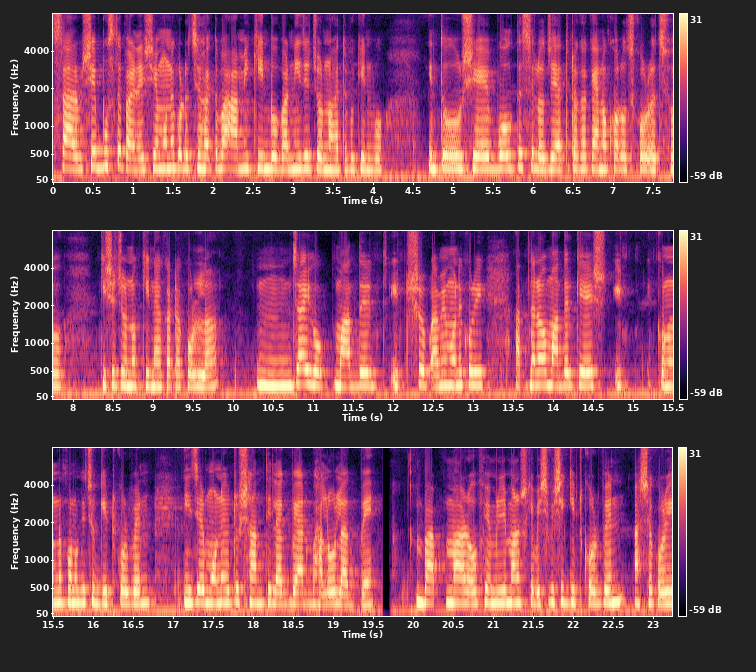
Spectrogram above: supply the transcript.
সার সে বুঝতে পারে সে মনে করেছে হয়তো বা আমি কিনবো বা নিজের জন্য হয়তো বা কিনবো। কিন্তু সে বলতেছিল যে, এত টাকা কেন খরচ করেছ? কিসের জন্য কেনাকাটা করলা? যাই হোক, মাদের ইটসব আমি মনে করি আপনারাও মাদেরকে কোনো না কোনো কিছু গিফট করবেন। নিজের মনে একটু শান্তি লাগবে আর ভালোও লাগবে। বাপ, মার ও ফ্যামিলির মানুষকে বেশি বেশি গিফট করবেন। আশা করি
